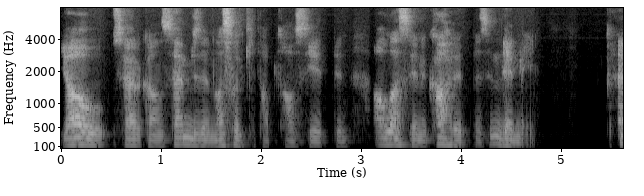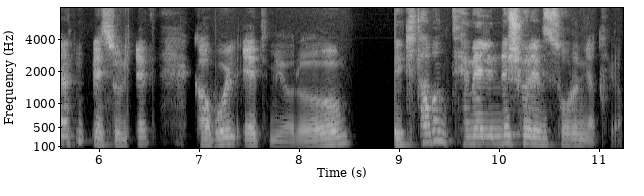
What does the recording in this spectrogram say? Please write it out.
yahu Serkan sen bize nasıl kitap tavsiye ettin? Allah seni kahretmesin demeyin. Ben mesuliyet kabul etmiyorum. E, kitabın temelinde şöyle bir sorun yatıyor.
